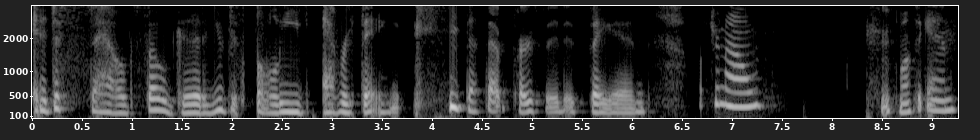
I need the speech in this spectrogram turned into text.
And it just sounds so good. And you just believe everything that that person is saying. But you know, Once again,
